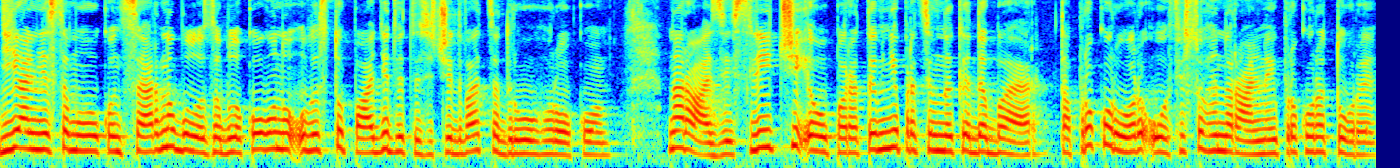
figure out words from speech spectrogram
Діяльність самого концерну було заблоковано у листопаді 2022 року. Наразі слідчі і оперативні працівники ДБР та прокурори Офісу Генеральної прокуратури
